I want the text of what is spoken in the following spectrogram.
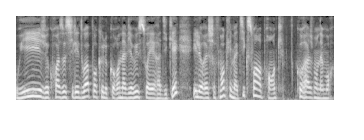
Oui, je croise aussi les doigts pour que le coronavirus soit éradiqué et le réchauffement climatique soit un prank. Courage mon amour.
